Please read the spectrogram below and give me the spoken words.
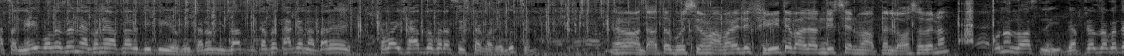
আচ্ছা নেই বলেছেন এখন আপনার দিতেই হবে। কারণ যার কাছে থাকে না তারে সবাই সাহায্য করার চেষ্টা করে বুঝছেন? হ্যাঁ তা তো বুঝছি মামা আমার এই যে ফ্রিতে বাদাম দিচ্ছেন মা আপনার লস হবে না? কোনো লস নেই। ব্যবসার জগতে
